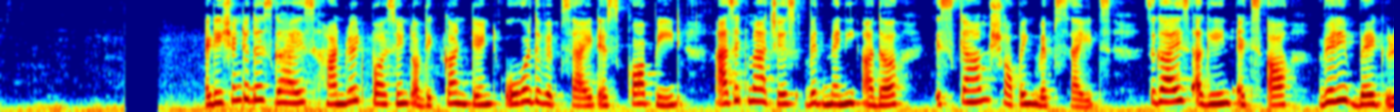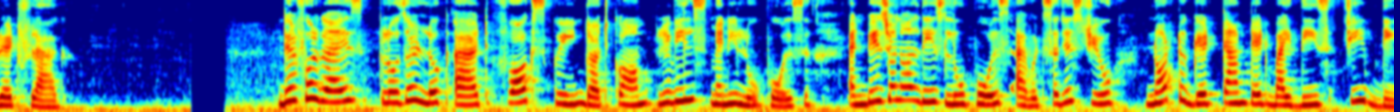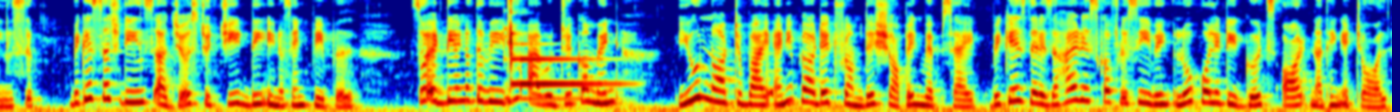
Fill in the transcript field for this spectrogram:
Addition to this guys, 100% of the content over the website is copied as it matches with many other scam shopping websites. So guys, again it's a very big red flag. Therefore guys, closer look at folksqueen.com reveals many loopholes and based on all these loopholes, I would suggest you not to get tempted by these cheap deals because such deals are just to cheat the innocent people. So at the end of the video, I would recommend you not to buy any product from this shopping website because there is a high risk of receiving low quality goods or nothing at all.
